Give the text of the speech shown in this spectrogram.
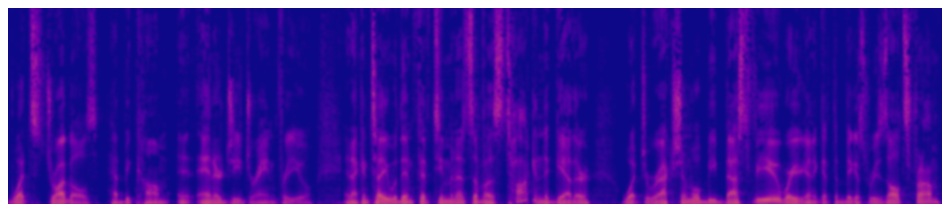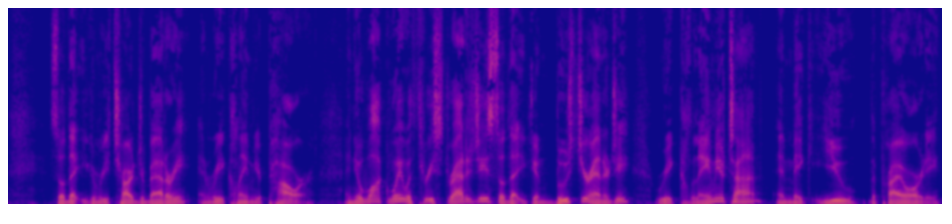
what struggles have become an energy drain for you. And I can tell you within 15 minutes of us talking together what direction will be best for you, where you're going to get the biggest results from, so that you can recharge your battery and reclaim your power. And you'll walk away with three strategies so that you can boost your energy, reclaim your time, and make you the priority.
